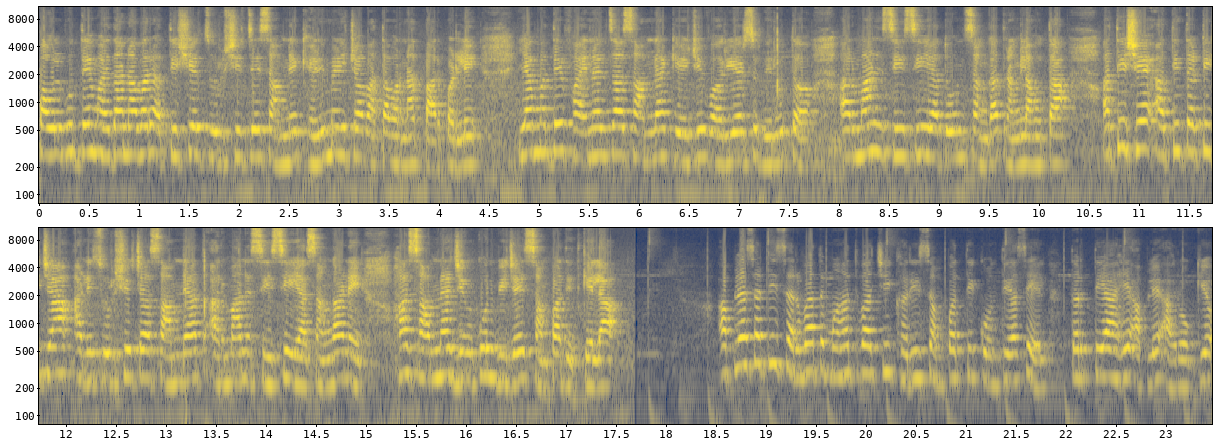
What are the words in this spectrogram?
पाऊलबुद्धे मैदानावर अतिशय चुरशीचे सामने खेळीमेळीच्या वातावरणात पार पडले. यामध्ये फायनलचा सामना के जी वॉरियर्स विरुद्ध अरमान सी सी या दोन संघात रंगला होता. अतिशय अतितटीच्या आणि चुरशीच्या सामन्यात अरमान सी सी या संघाने हा सामना जिंकून विजय संपादित केला. आपल्यासाठी सर्वात महत्त्वाची खरी संपत्ती कोणती असेल तर ते आहे आपले आरोग्य.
